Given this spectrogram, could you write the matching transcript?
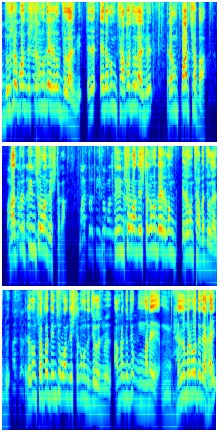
দুশো পঞ্চাশ টাকার মধ্যে এরকম চলে আসবে। এর- এরকম ছাপা চলে আসবে এরকম পার ছাপা মাত্র তিনশো পঞ্চাশ টাকা। তিনশো পঞ্চাশ টাকার মধ্যে এরকম এরকম ছাপা চলে আসবে। আচ্ছা। এরকম ছাপা তিনশো পঞ্চাশ টাকার মধ্যে চলে আসবে। আমরা কিছু মানে হ্যান্ডলুমের মধ্যে দেখাই।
